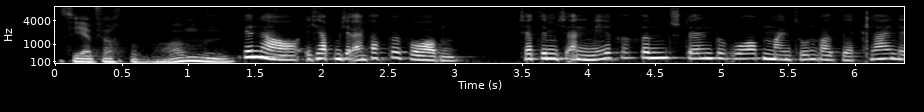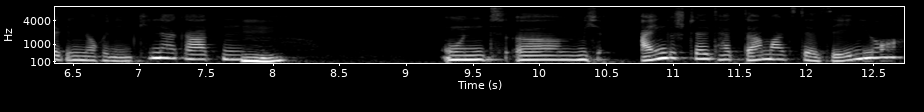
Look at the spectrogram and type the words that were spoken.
Hast du dich einfach beworben? Genau, ich habe mich einfach beworben. Ich hatte mich an mehreren Stellen beworben. Mein Sohn war sehr klein, der ging noch in den Kindergarten. Und äh, mich eingestellt hat damals der Senior,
